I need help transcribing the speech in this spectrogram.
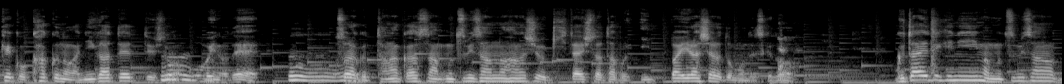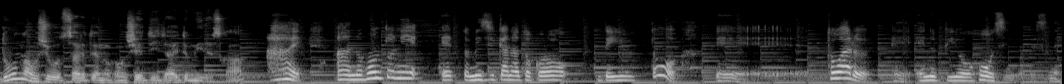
結構書くのが苦手っていう人が多いので、うんうんうん。おそらく田中さん睦美さんの話を聞きたい人は多分いっぱいいらっしゃると思うんですけど具体的に今睦美さんはどんなお仕事されてるのか教えていただいてもいいですか？はい、あの本当に、えっと、身近なところで言うと、えーとある、えー NPO 法人のですね、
